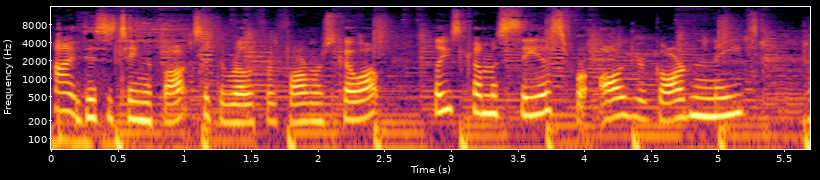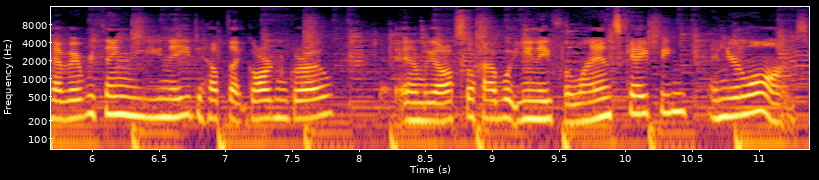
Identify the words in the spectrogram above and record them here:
Hi, this is Tina Fox at the Rutherford Farmers Co-op. Please come and see us for all your garden needs. We have everything you need to help that garden grow, and we also have what you need for landscaping and your lawns.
